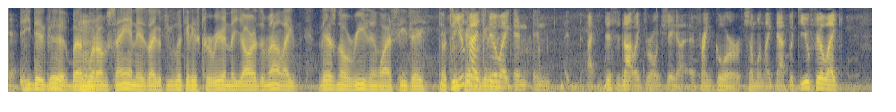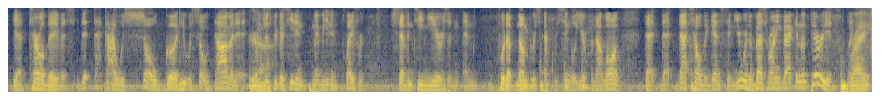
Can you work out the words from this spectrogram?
Yeah. he did good. But what I'm saying is, like, if you look at his career and the yards amount, like, there's no reason why CJ or do you TK will guys feel in. like and and I, this is not like throwing shade at, at Frank Gore or someone like that, but do you feel like Yeah, Terrell Davis. Th- That guy was so good. He was so dominant. But Yeah. just because he didn't, maybe he didn't play for 17 years and, and put up numbers every single year for that long. That that that's held against him. You were the best running back in the period. Like, Right.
